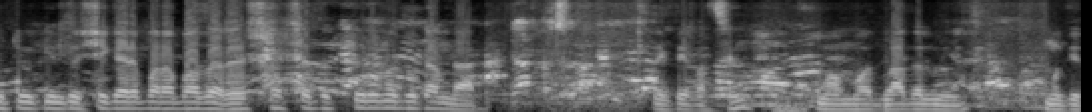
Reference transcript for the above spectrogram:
এটিও কিন্তু শিকারিপাড়া বাজারের সবচেয়ে পুরনো দোকানদার। দেখতে পাচ্ছেন মোহাম্মদ বাদল মিয়া মুদি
